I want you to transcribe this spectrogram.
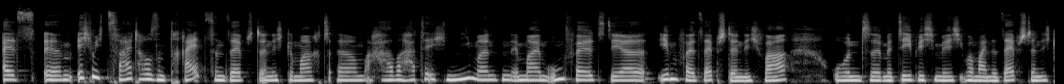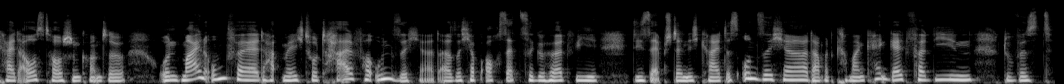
Als ähm, ich mich 2013 selbstständig gemacht ähm, habe, hatte ich niemanden in meinem Umfeld, der ebenfalls selbstständig war und äh, mit dem ich mich über meine Selbstständigkeit austauschen konnte. Und mein Umfeld hat mich total verunsichert. Also ich habe auch Sätze gehört wie, die Selbstständigkeit ist unsicher, damit kann man kein Geld verdienen, du wirst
